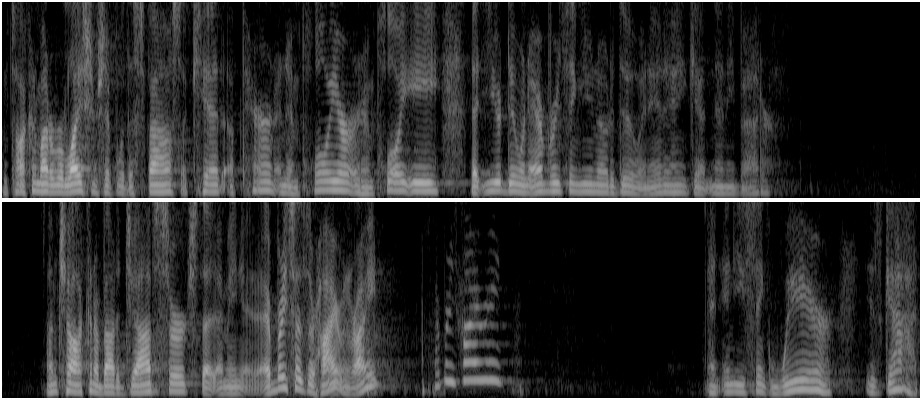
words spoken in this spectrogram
I'm talking about a relationship with a spouse, a kid, a parent, an employer, an employee that you're doing everything you know to do, and it ain't getting any better. I'm talking about a job search that, I mean, everybody says they're hiring, right? Everybody's hiring. And, and you think, where is God?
